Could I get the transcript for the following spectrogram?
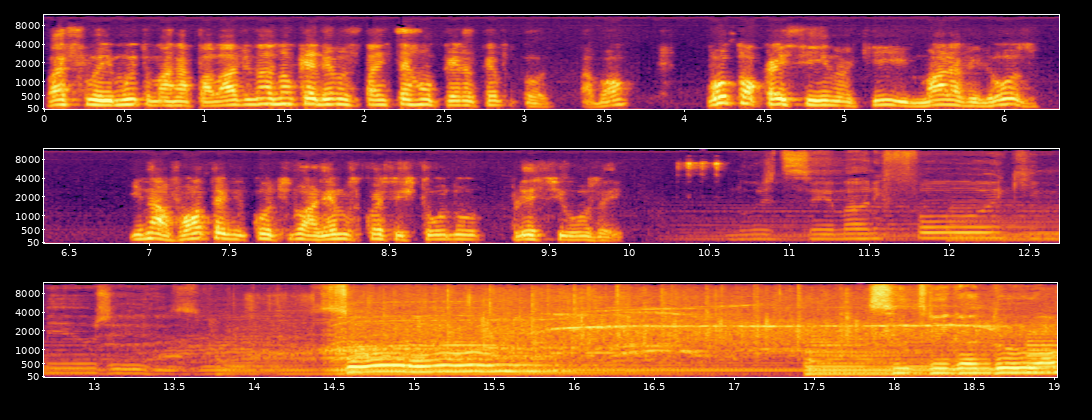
vai fluir muito mais na palavra e nós não queremos estar interrompendo o tempo todo, tá bom? Vou tocar esse hino aqui maravilhoso e na volta continuaremos com esse estudo precioso aí. No Getsemane foi que meu Jesus orou, se entregando ao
